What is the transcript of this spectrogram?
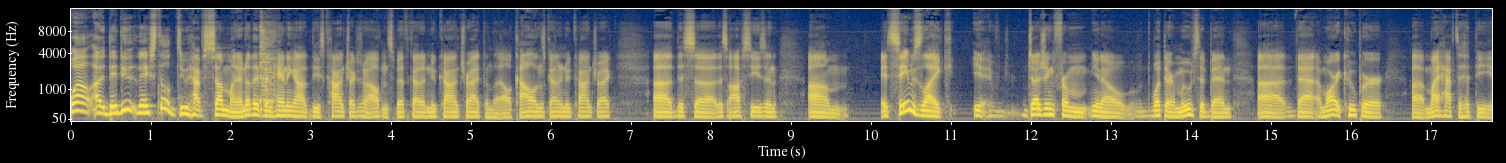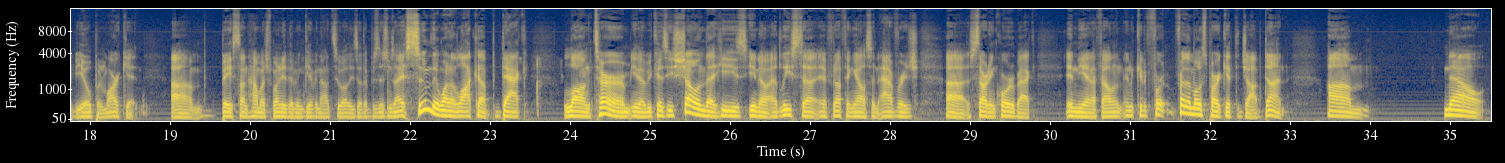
Well, uh, they do. They still do have some money. I know they've been handing out these contracts. You know, Alvin Smith got a new contract, and L. Collins got a new contract uh, this uh, this off season. Um, it seems like, i judging from you know what their moves have been, uh, that Amari Cooper uh, might have to hit the the open market um, based on how much money they've been giving out to all these other positions. I assume they want to lock up Dak long term, you know, because he's shown that he's, you know, at least, uh, if nothing else, an average uh, starting quarterback in the NFL and, and can, for, for the most part, get the job done. Um, now,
